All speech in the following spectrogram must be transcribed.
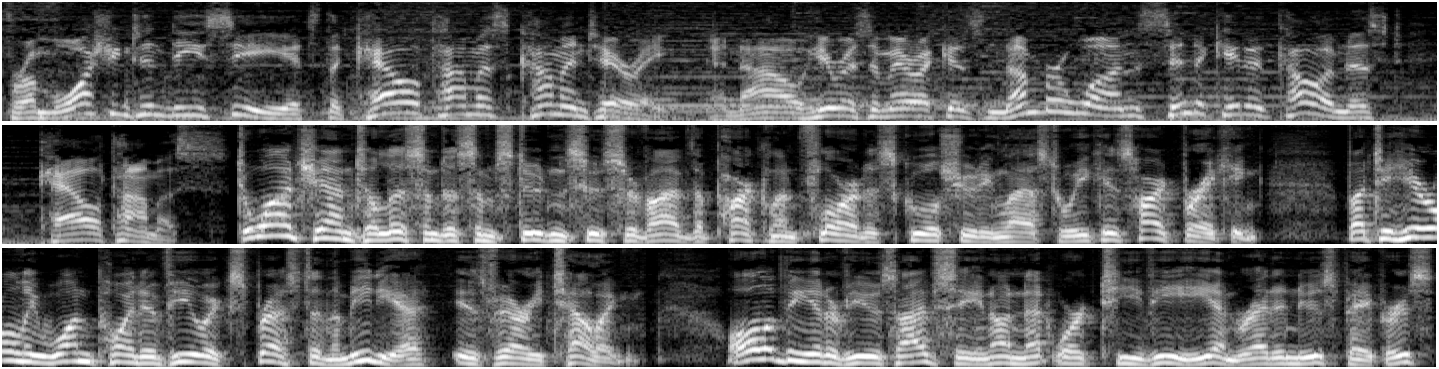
From Washington, D.C., it's the Cal Thomas Commentary. And now, here is America's number one syndicated columnist, Cal Thomas. To watch and to listen to some students who survived the Parkland, Florida school shooting last week is heartbreaking. But to hear only one point of view expressed in the media is very telling. All of the interviews I've seen on network TV and read in newspapers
